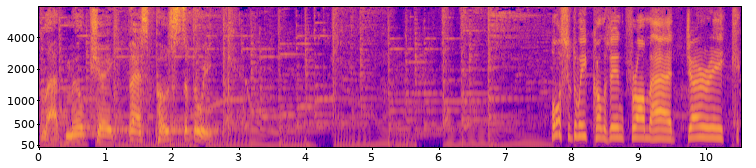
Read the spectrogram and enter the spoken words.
Black Milkshake Best Post of the Week. Post of the week comes in from uh, Derek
